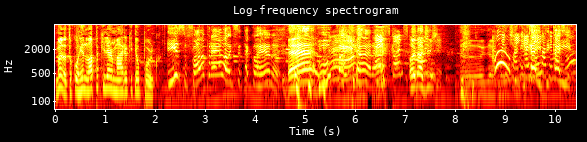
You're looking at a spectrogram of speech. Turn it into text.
Mano, eu tô correndo lá pra aquele armário que tem o porco. Isso, fala pra ela onde você tá correndo. É. Upa, É, caralho. esconde, esconde. Oi, Tadinho. Uh, matei mais Fica aí, um, matei fica mais aí. um.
